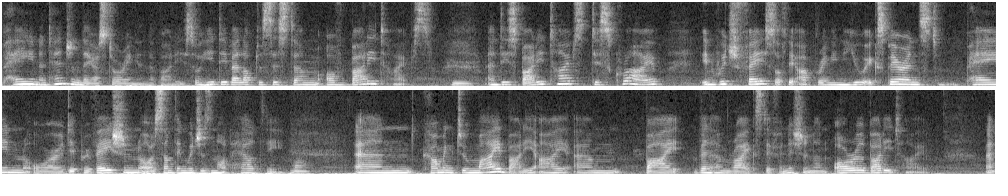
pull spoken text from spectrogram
pain and tension they are storing in the body. So he developed a system of body types. Mm. And these body types describe in which phase of the upbringing you experienced pain or deprivation or something which is not healthy. Wow. And coming to my body, I am, by Wilhelm Reich's definition, an oral body type. An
